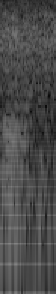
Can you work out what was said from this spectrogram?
Yeah.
